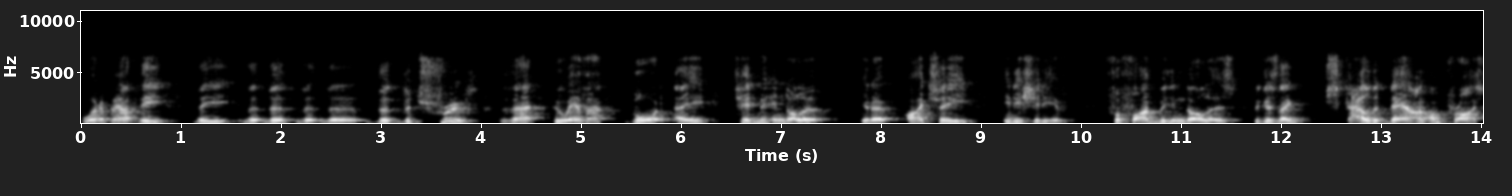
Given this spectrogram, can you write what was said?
What about the the the the the the, the, truth that whoever bought a ten million dollar you know IT initiative for five million dollars because they scaled it down on price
